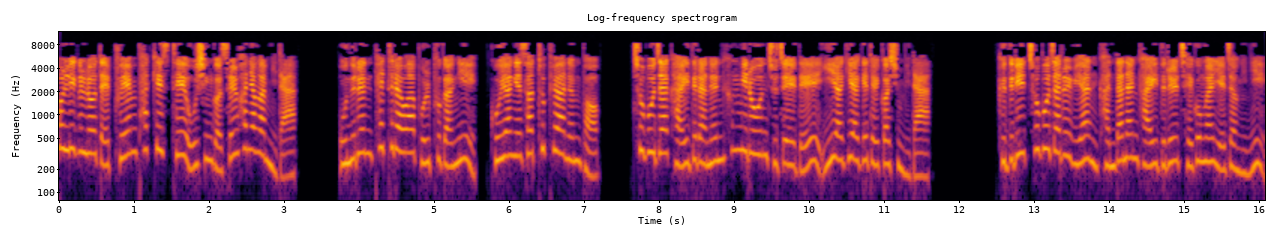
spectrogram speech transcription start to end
폴리글롯 FM 팟캐스트에 오신 것을 환영합니다. 오늘은 페트라와 볼프강이 고향에서 투표하는 법, 초보자 가이드라는 흥미로운 주제에 대해 이야기하게 될 것입니다. 그들이 초보자를 위한 간단한 가이드를 제공할 예정이니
